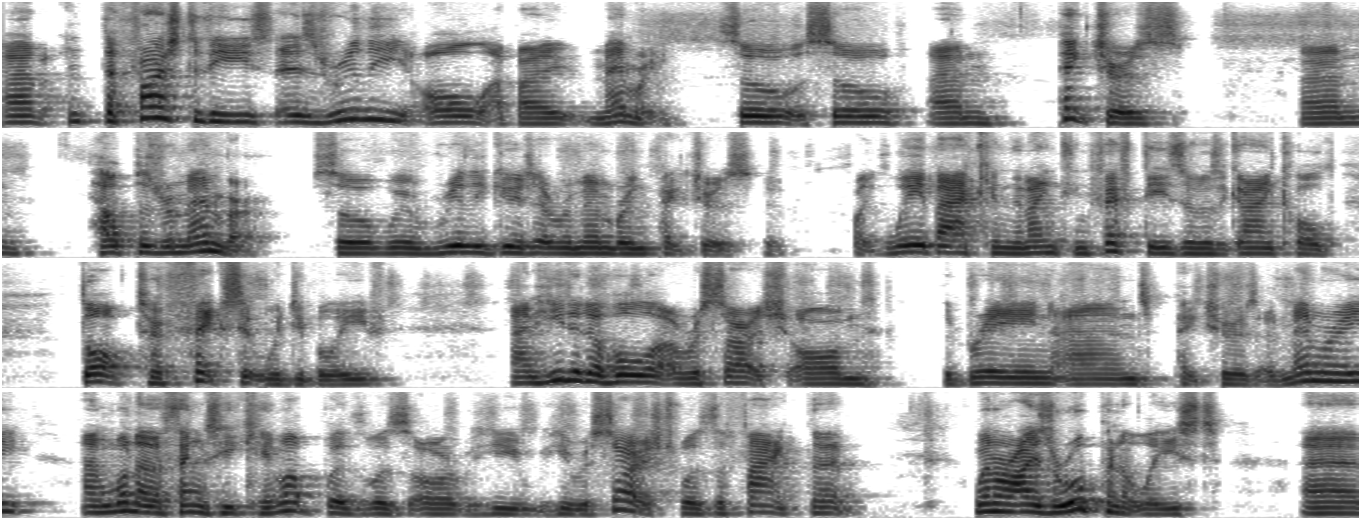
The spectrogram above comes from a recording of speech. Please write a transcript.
Uh, the first of these is really all about memory. So, so um, pictures um, help us remember. So we're really good at remembering pictures. Like way back in the 1950s, there was a guy called Dr. Fixot, would you believe? And he did a whole lot of research on the brain and pictures and memory. And one of the things he came up with was, or he, he researched, was the fact that when our eyes are open, at least, uh,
